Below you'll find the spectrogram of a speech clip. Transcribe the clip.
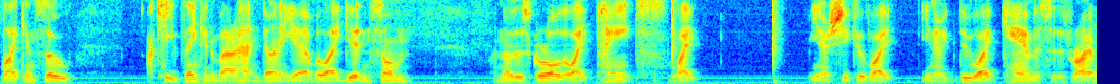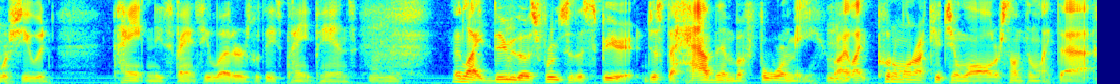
Like and so i keep thinking about it i hadn't done it yet but like getting some i know this girl that like paints like you know she could like you know do like canvases right where mm-hmm. she would paint in these fancy letters with these paint pens mm-hmm. And like do those fruits of the spirit just to have them before me mm-hmm. right? Like put them on our kitchen wall or something like that.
